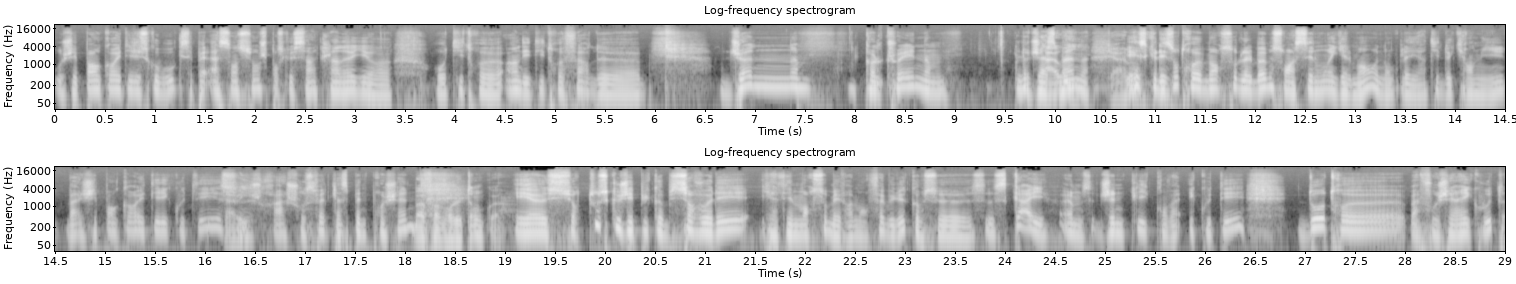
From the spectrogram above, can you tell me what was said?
où j'ai pas encore été jusqu'au bout qui s'appelle Ascension. Je pense que c'est un clin d'œil au titre, un des titres phares de John Coltrane. Le jazzman. Ah oui, est-ce que les autres morceaux de l'album sont assez longs également? Donc là, il y a un titre de 40 minutes. Bah, j'ai pas encore été l'écouter. Ah Ce oui. sera chose faite la semaine prochaine. Bah, faut avoir le temps, quoi. Et euh, sur tout ce que j'ai pu comme survoler, il y a des morceaux mais vraiment fabuleux comme ce, ce Sky Hums Gently qu'on va écouter. D'autres, euh, bah, faut que je réécoute,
